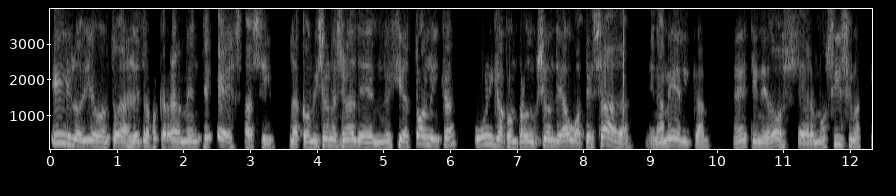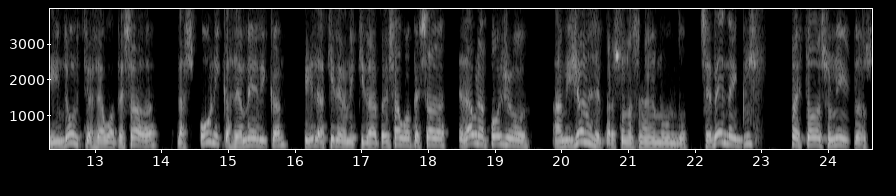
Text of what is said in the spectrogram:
Y lo digo con todas las letras porque realmente es así. La Comisión Nacional de Energía Atómica, única con producción de agua pesada en América, ¿eh? tiene dos hermosísimas industrias de agua pesada, las únicas de América, y la quieren aniquilar. Pero esa agua pesada da un apoyo a millones de personas en el mundo. Se vende incluso Estados Unidos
